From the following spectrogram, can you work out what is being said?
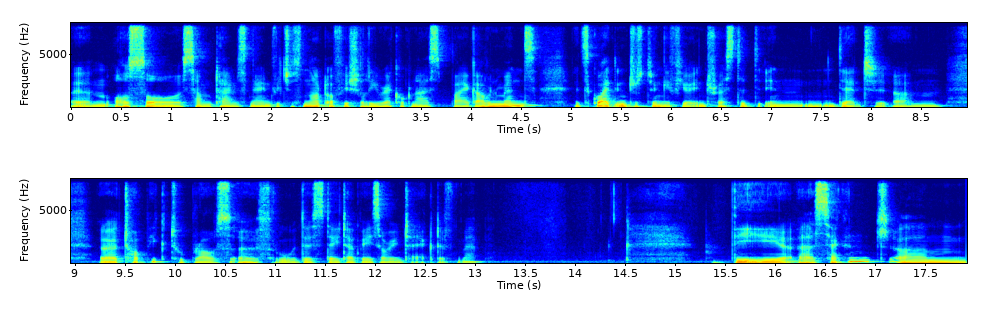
um, also sometimes land which is not officially recognized by governments. It's quite interesting if you're interested in that um, uh, topic to browse uh, through this database or interactive map. The uh, second um,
